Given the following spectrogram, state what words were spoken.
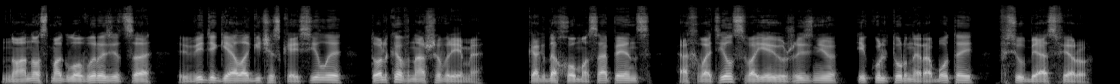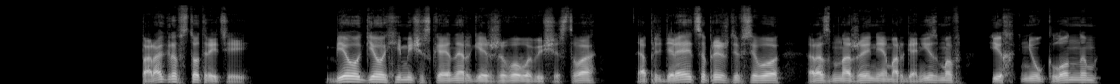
но оно смогло выразиться в виде геологической силы только в наше время, когда Homo sapiens охватил своей жизнью и культурной работой всю биосферу. Параграф 103. Биогеохимическая энергия живого вещества определяется прежде всего размножением организмов, их неуклонным,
